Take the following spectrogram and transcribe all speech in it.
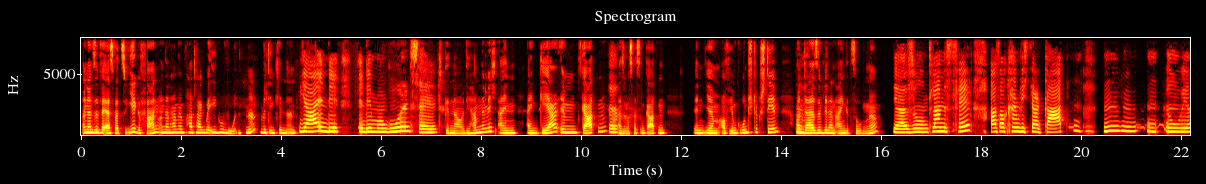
Und dann sind wir erstmal zu ihr gefahren. Und dann haben wir ein paar Tage bei ihr gewohnt, ne? Mit den Kindern. Ja, in, die, in dem Mongolenzelt. Genau, die haben nämlich ein, ein Gär im Garten. Ja. Also was heißt im Garten? In ihrem, auf ihrem Grundstück stehen. Und mhm. da sind wir dann eingezogen, ne? Ja, so ein kleines Zelt, also auch kein richtiger Garten. Irgendwie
